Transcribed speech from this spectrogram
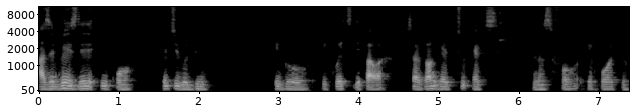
as a base they equal, what you go do? You go equate the power. So I can get 2x minus 4 equal to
